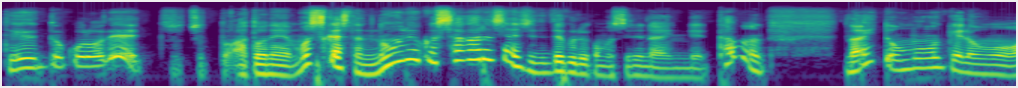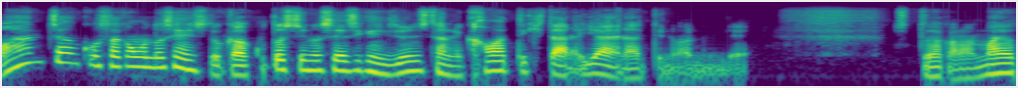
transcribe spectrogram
ていうところで、ちょ、ちょっと、あとね、もしかしたら能力下がる選手出てくるかもしれないんで、多分、ないと思うけども、ワンチャンこう坂本選手とか今年の成績に準じたのに変わってきたら嫌やなっていうのがあるんで、ちょっとだから迷っ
